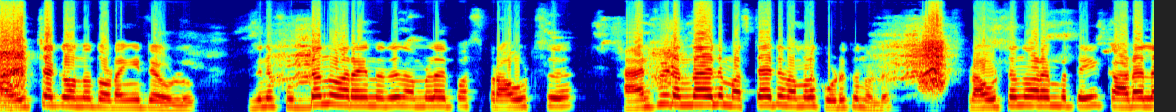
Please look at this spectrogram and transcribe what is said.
കഴിച്ചൊക്കെ ഒന്ന് തുടങ്ങിയിട്ടേ ഉള്ളൂ. ഇതിന് ഫുഡ് എന്ന് പറയുന്നത് നമ്മൾ ഇപ്പൊ സ്പ്രൗട്ട്സ് ഹാൻഡ് ഫീഡ് എന്തായാലും മസ്റ്റായിട്ട് നമ്മൾ കൊടുക്കുന്നുണ്ട്. സ്പ്രൗട്ട്സ് എന്ന് പറയുമ്പോഴത്തേക്ക് കടല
